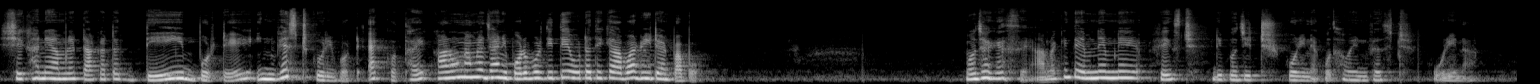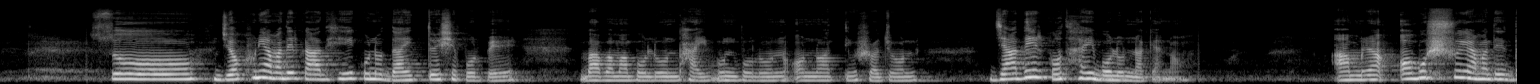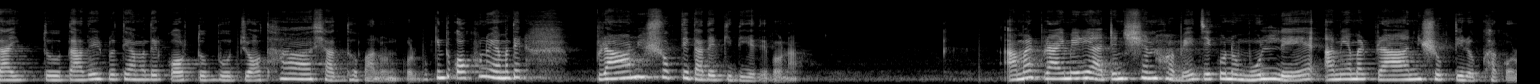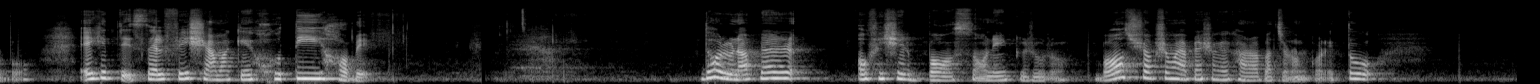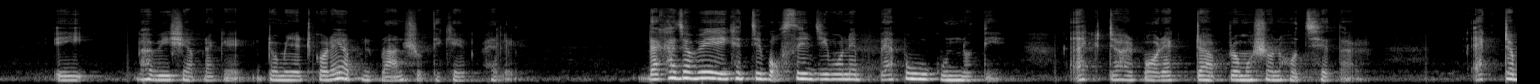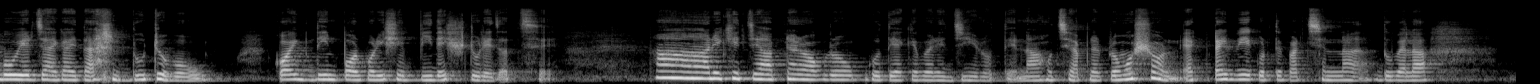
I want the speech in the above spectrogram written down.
সেখানে আমরা টাকাটা দেই বটে ইনভেস্ট করি বটে, এক কথায়। কারণ আমরা জানি পরবর্তীতে ওটা থেকে আবার রিটার্ন পাবো। বোঝা গেছে? আমরা কিন্তু এমনি এমনি ফিক্সড ডিপোজিট করি না, কোথাও ইনভেস্ট করি না। সো যখনই আমাদের কাঁধে কোনো দায়িত্ব এসে পড়বে বাবা মা বলুন ভাই বোন বলুন, অন্য আত্মীয় স্বজন যাদের কথাই বলুন না কেন আমরা অবশ্যই আমাদের দায়িত্ব, তাদের প্রতি আমাদের কর্তব্য যথাসাধ্য পালন করব। কিন্তু কখনোই আমাদের প্রাণ শক্তি তাদেরকে দিয়ে দেব না। আমার প্রাইমারি অ্যাটেনশন হবে যে কোনো মূল্যে আমি আমার প্রাণ শক্তি রক্ষা করব। এক্ষেত্রে সেলফিশ আমাকে হতেই হবে। ধরুন আপনার অফিসের বস অনেক রুড়ো। বস সবসময় আপনার সঙ্গে খারাপ আচরণ করে। তো এইভাবেই সে আপনাকে ডমিনেট করে, আপনার প্রাণ শক্তি খেয়ে ফেলে। দেখা যাবে এই ক্ষেত্রে বসের জীবনে ব্যাপক উন্নতি। একটার পর একটা প্রমোশন হচ্ছে তার। একটা বউয়ের জায়গায় তার দুটো বউ। কয়েকদিন পরপরই সে বিদেশ টুরে যাচ্ছে। আর এক্ষেত্রে আপনার অগ্রগতি একেবারে জিরোতে। না হচ্ছে আপনার প্রমোশন একটাই বিয়ে করতে পারছেন না, দুবেলা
